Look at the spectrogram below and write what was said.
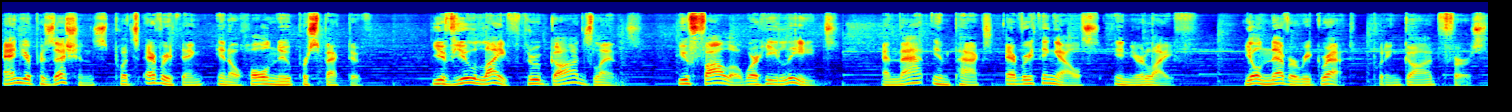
and your possessions puts everything in a whole new perspective. You view life through God's lens. You follow where He leads, and that impacts everything else in your life. You'll never regret putting God first.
